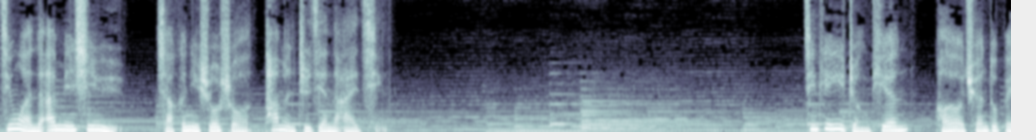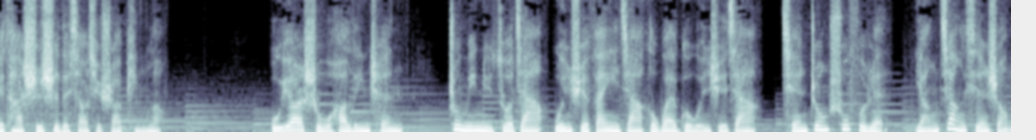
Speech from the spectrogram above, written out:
今晚的安眠心语，想和你说说他们之间的爱情。今天一整天，朋友圈都被他逝世的消息刷屏了。五月二十五号凌晨，著名女作家、文学翻译家和外国文学家钱钟书夫人杨绛先生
